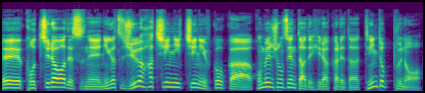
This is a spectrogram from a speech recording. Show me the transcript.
えーこちらはですね2月18日に福岡コンベンションセンターで開かれたティーントップの、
